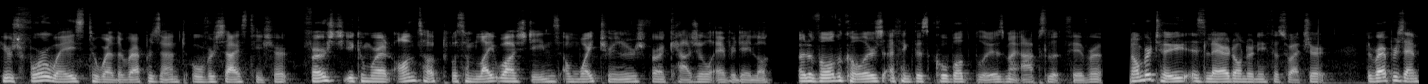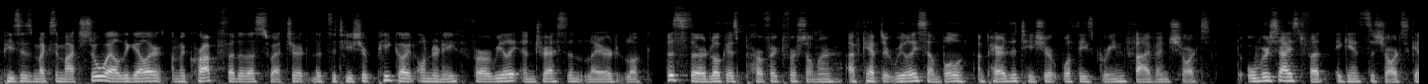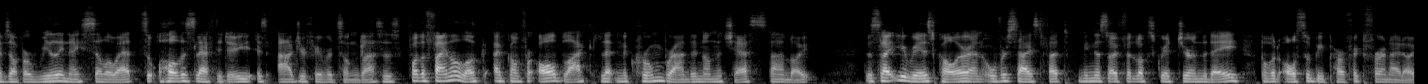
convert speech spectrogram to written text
Here's four ways to wear the Represent oversized t-shirt. First, you can wear it untucked with some light wash jeans and white trainers for a casual everyday look. Out of all the colours, I think this cobalt blue is my absolute favourite. Number two is layered underneath the sweatshirt. The Represent pieces mix and match so well together and the cropped fit of this sweatshirt lets the t-shirt peek out underneath for a really interesting layered look. This third look is perfect for summer. I've kept it really simple and paired the t-shirt with these green 5 inch shorts. The oversized fit against the shorts gives off a really nice silhouette, so all that's left to do is add your favourite sunglasses. For the final look, I've gone for all black, letting the chrome branding on the chest stand out. The slightly raised collar and oversized fit mean this outfit looks great during the day, but would also be perfect for a night out.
